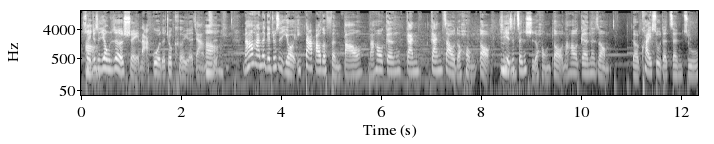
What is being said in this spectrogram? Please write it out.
所以就是用热水拉过的就可以了这样子。然后它那个就是有一大包的粉包，然后跟干干燥的红豆，其实也是真实的红豆，然后跟那种呃快速的珍珠。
